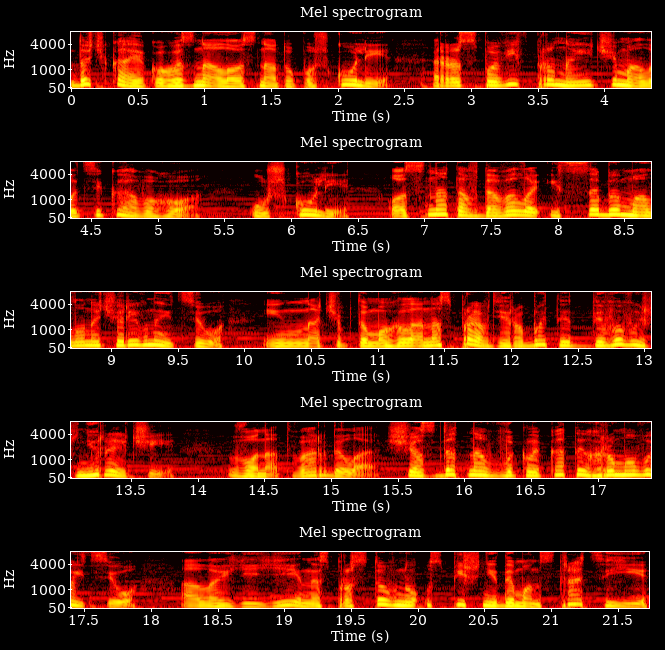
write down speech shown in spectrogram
дочка якого знала Оснату по школі, розповів про неї чимало цікавого. У школі Осната вдавала із себе мало на чарівницю і, начебто, могла насправді робити дивовижні речі. Вона твердила, що здатна викликати громовицю, але її неспростовно успішні демонстрації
